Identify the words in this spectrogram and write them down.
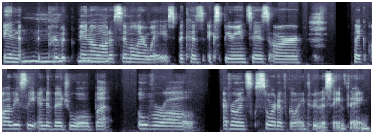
in mm-hmm. in mm-hmm. a lot of similar ways because experiences are like obviously individual but overall everyone's sort of going through the same thing.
